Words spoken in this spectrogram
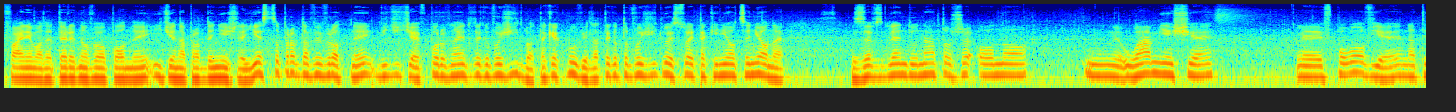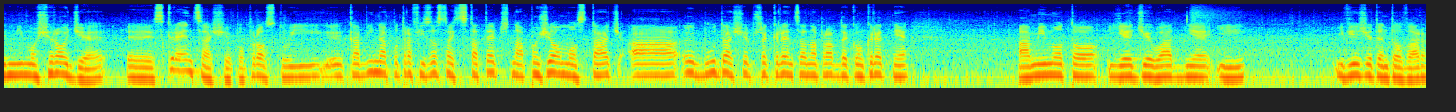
Fajne ma te terenowe opony, idzie naprawdę nieźle. Jest co prawda wywrotny, widzicie, w porównaniu do tego wozidła, tak jak mówię, dlatego to wozidło jest tutaj takie nieocenione. Ze względu na to, że ono mm, łamie się e, w połowie na tym mimośrodzie, e, skręca się po prostu i e, kabina potrafi zostać stateczna, poziomo stać, a buda się przekręca naprawdę konkretnie a mimo to jedzie ładnie i, i wiezie ten towar.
